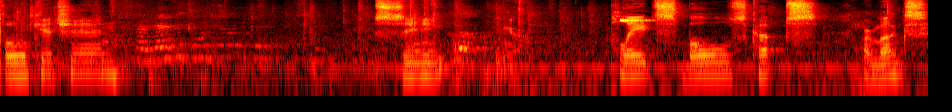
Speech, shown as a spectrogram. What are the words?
Full kitchen, sink, plates, bowls, cups, or mugs.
